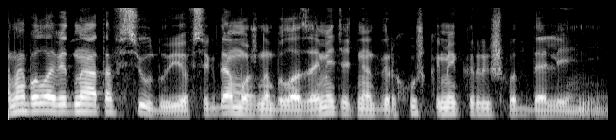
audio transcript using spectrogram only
Она была видна отовсюду, ее всегда можно было заметить над верхушками крыш в отдалении.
